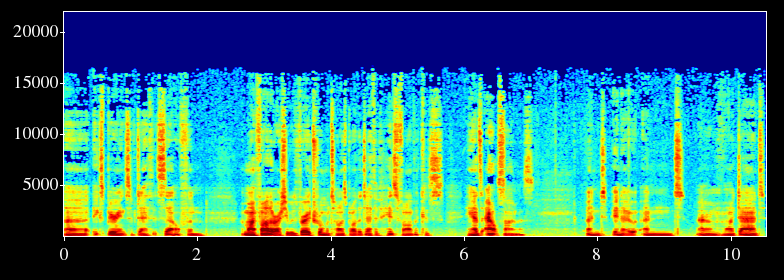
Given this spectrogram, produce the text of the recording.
uh, experience of death itself. And, and my father actually was very traumatized by the death of his father because he had Alzheimer's, and you know, and um, my dad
